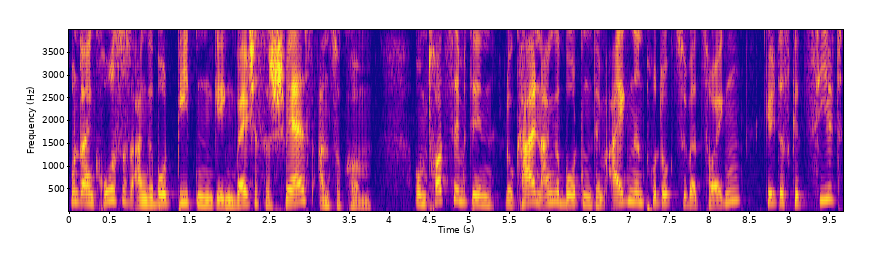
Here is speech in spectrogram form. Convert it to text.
und ein großes Angebot bieten, gegen welches es schwer ist anzukommen. Um trotzdem mit den lokalen Angeboten und dem eigenen Produkt zu überzeugen, gilt es gezielt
